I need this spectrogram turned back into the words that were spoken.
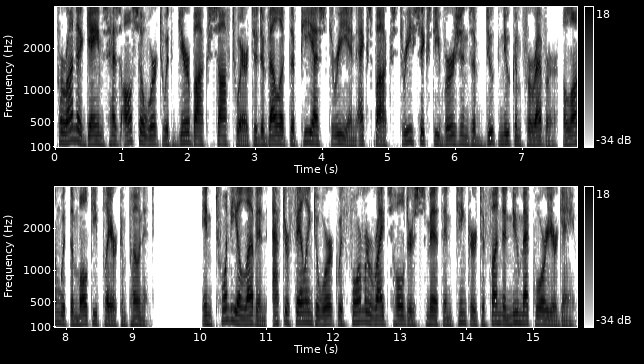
Piranha Games has also worked with Gearbox Software to develop the PS3 and Xbox 360 versions of Duke Nukem Forever, along with the multiplayer component. In 2011, after failing to work with former rights holders Smith and Tinker to fund a new MechWarrior game,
